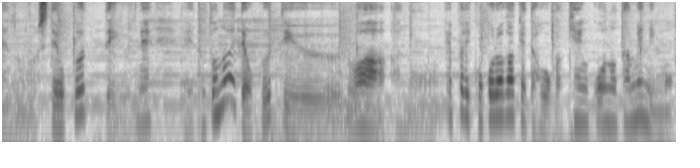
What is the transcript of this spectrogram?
あのしておくっていうね、えー、整えておくっていうのはあのやっぱり心がけた方が健康のためにも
